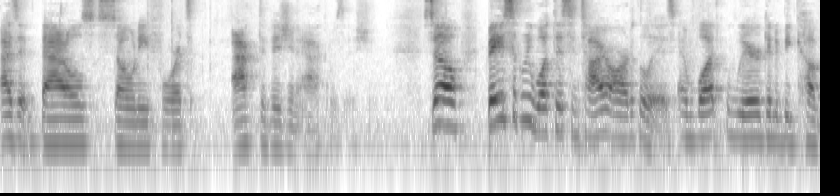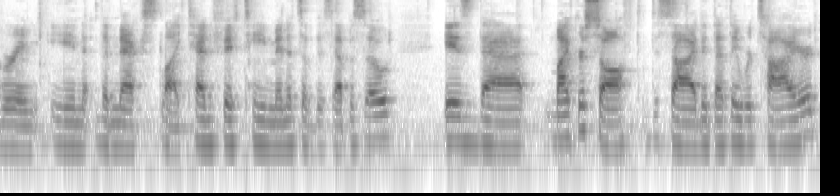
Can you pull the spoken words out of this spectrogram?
as it battles Sony for its Activision acquisition. So, basically, what this entire article is, and what we're going to be covering in the next like 10 15 minutes of this episode, is that Microsoft decided that they were tired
